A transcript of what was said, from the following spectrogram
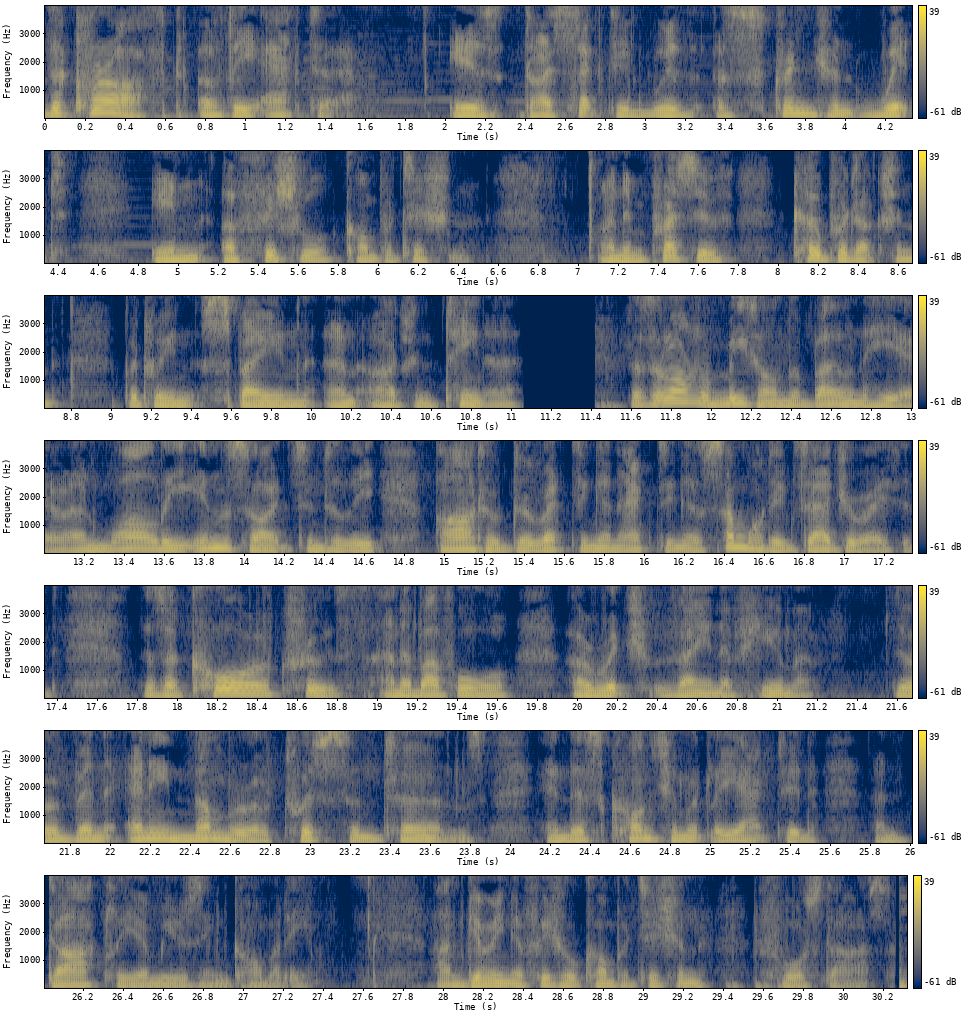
The craft of the actor is dissected with astringent wit in official competition, an impressive co production between Spain and Argentina. There's a lot of meat on the bone here, and while the insights into the art of directing and acting are somewhat exaggerated, there's a core of truth and, above all, a rich vein of humour. There have been any number of twists and turns in this consummately acted and darkly amusing comedy. I'm giving official competition four stars.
